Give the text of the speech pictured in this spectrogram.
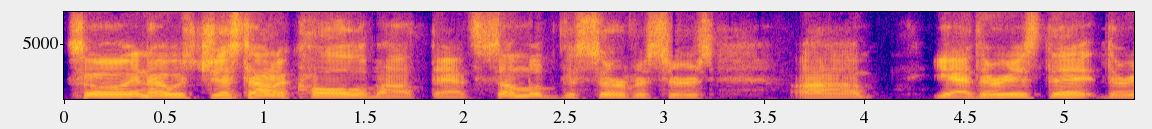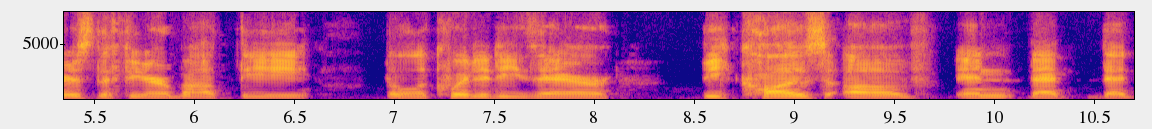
So, and I was just on a call about that. Some of the servicers, uh, yeah, there is the there is the fear about the the liquidity there because of and that that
